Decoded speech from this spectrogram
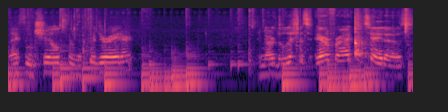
Nice and chilled from the refrigerator. And our delicious air fried potatoes.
